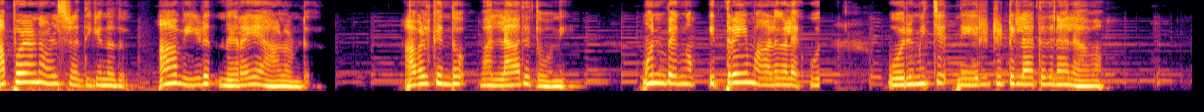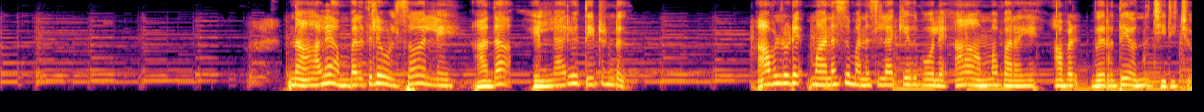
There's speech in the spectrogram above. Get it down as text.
അപ്പോഴാണ് അവൾ ശ്രദ്ധിക്കുന്നത് ആ വീട് നിറയെ ആളുണ്ട്. അവൾക്കെന്തോ വല്ലാതെ തോന്നി. മുൻപെങ്ങും ഇത്രയും ആളുകളെ ഒരുമിച്ച് നേരിട്ടിട്ടില്ലാത്തതിനാലാവാം. നാളെ അമ്പലത്തിലെ ഉത്സവമല്ലേ? അതാ എല്ലാരും എത്തിയിട്ടുണ്ട്. അവളുടെ മനസ്സ് മനസ്സിലാക്കിയതുപോലെ ആ അമ്മ പറയെ അവൾ വെറുതെ ഒന്ന് ചിരിച്ചു.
